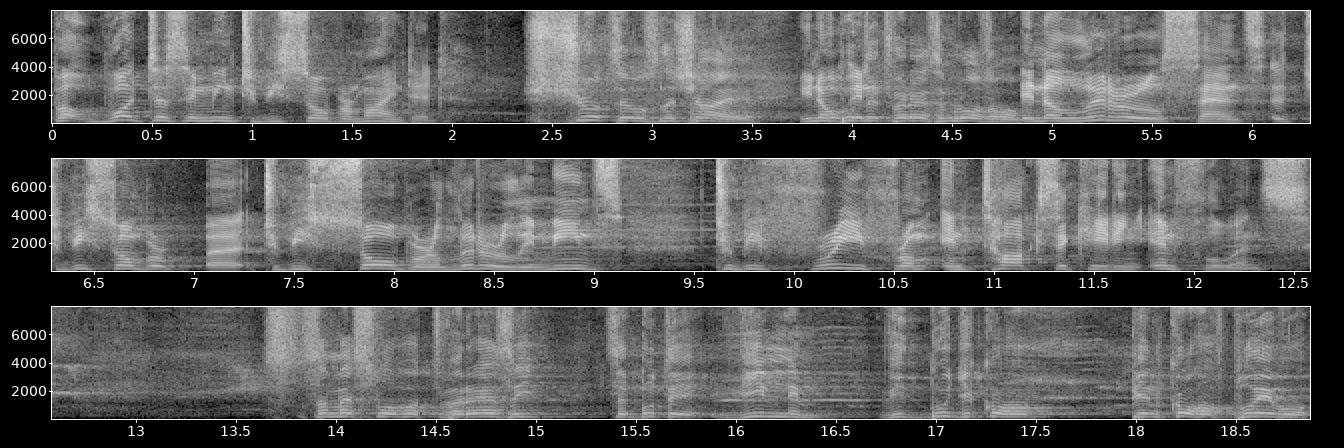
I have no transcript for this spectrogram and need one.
But what does it mean to be sober minded? Що це означає You know, бути in- тверезим розумом? In a literal sense, uh, to be sober, uh, to be sober literally means to be free from intoxicating influence. Саме слово тверезий це бути вільним від будь-якого п'янкого впливу,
